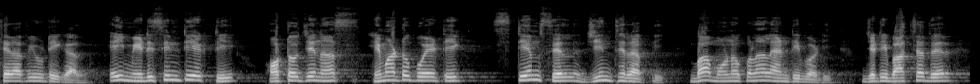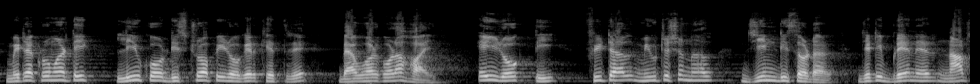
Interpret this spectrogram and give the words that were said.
therapeutical এই মেডিসিনটি একটি autogenous haematopoietic stem cell gene therapy বা মনোকোনাল অ্যান্টিবডি যেটি বাচ্চাদের মেটাক্রোমাটিক লিউকোডিস্ট্রপি রোগের ক্ষেত্রে ব্যবহার করা হয়। এই রোগটি ফিটাল মিউটেশনাল জিন ডিসঅর্ডার যেটি ব্রেনের নার্ভ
